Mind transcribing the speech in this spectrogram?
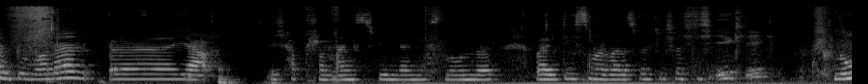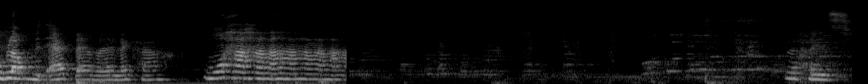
Niemand gewonnen. Äh, ja. Ich habe schon Angst wegen der nächsten Runde, weil diesmal war das wirklich richtig eklig. Knoblauch mit Erdbeere, lecker. Heiß.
